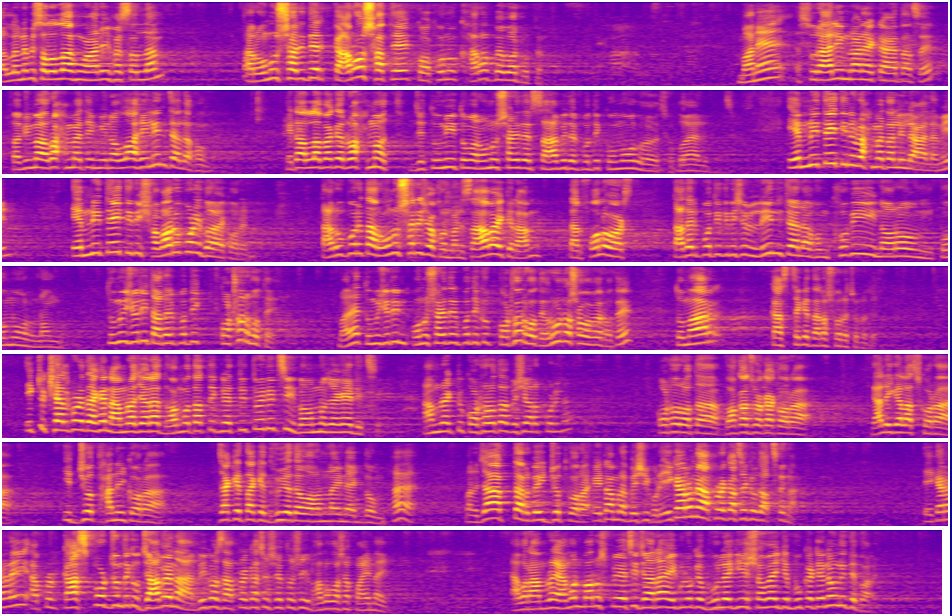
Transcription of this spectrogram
আল্লাহ নবী সাল্লাল্লাহু আলী হাসাল্লাম তার অনুসারীদের কারও সাথে কখনো খারাপ ব্যবহার করতেন মানে সুরা আলী ইমরানের একটা আয়াত আছে, ফাবিমা রহমত মিন আল্লাহ তালাহম এটা আল্লাহ পাকের রহমত যে তুমি তোমার অনুসারীদের, সাহাবিদের প্রতি কোমল হয়েছে, দয়ালু হয়েছে। এমনিতেই তিনি রহমত আল্লাহ আলমিন, এমনিতেই তিনি সবার উপরেই দয়া করেন। তার উপরে তার অনুসারী যখন মানে সাহাবাইকে রাম তার ফলোয়ার্স তাদের প্রতি তিনি ছিলেন লিন তালাহম খুবই নরম, কোমল, নম্র। তুমি যদি তাদের প্রতি কঠোর হতে মানে তুমি যদি অনুসারীদের প্রতি খুব কঠোর হতে, রূঢ় স্বভাবের হতে, তোমার কাছ থেকে তারা সরে চলে যায়। একটু খেয়াল করে দেখেন, আমরা যারা ধর্মতাত্ত্বিক নেতৃত্বই দিচ্ছি বা অন্য জায়গায় দিচ্ছি, আমরা একটু কঠোরতা বেশি আরোপ করি না? কঠোরতা, বকাঝকা করা, গালিগালাজ করা, ইজ্জত হানি করা, যাকে তাকে ধুয়ে দেওয়া অনলাইনে একদম হ্যাঁ? মানে যার তার বেইজ্জত করা, এটা আমরা বেশি করি। এই কারণে আপনার কাছে কেউ যাচ্ছে না। এই কারণেই আপনার কাজ পর্যন্ত কেউ যাবে না বিকজ আপনার কাছে সে তো সেই ভালোবাসা পায় নাই। আবার আমরা এমন মানুষ পেয়েছি যারা এগুলোকে ভুলে গিয়ে সবাইকে বুকে টেনেও নিতে পারে।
